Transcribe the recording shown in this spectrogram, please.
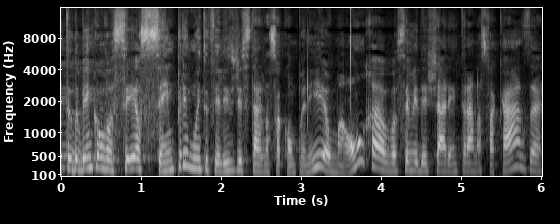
tudo bem com você? Eu sempre muito feliz de estar na sua companhia. Uma honra você me deixar entrar na sua casa.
